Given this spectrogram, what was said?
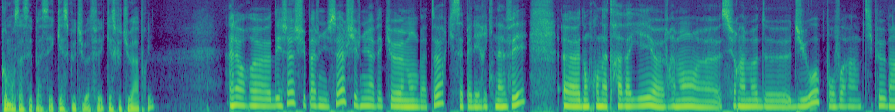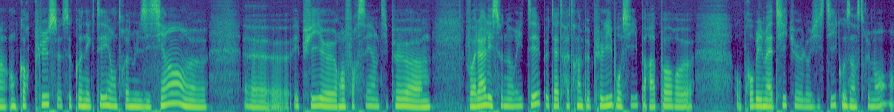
Comment ça s'est passé? Qu'est-ce que tu as fait? Qu'est-ce que tu as appris? Alors euh, déjà, je suis pas venue seule, je suis venue avec euh, mon batteur qui s'appelle Eric Navet. Euh, donc on a travaillé vraiment sur un mode duo pour voir un petit peu ben, encore plus se connecter entre musiciens et puis renforcer un petit peu voilà les sonorités, peut-être être un peu plus libre aussi par rapport aux problématiques logistiques, aux instruments.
